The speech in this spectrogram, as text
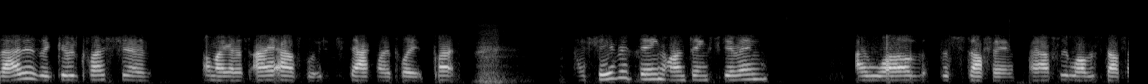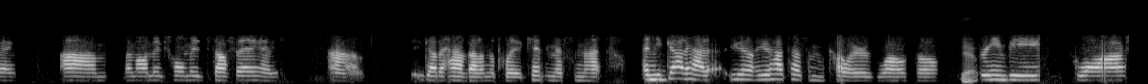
that is a good question. Oh my goodness, I absolutely stack my plate. But my favorite thing on Thanksgiving, I love the stuffing. I absolutely love the stuffing. Um, my mom makes homemade stuffing, and um, you got to have that on the plate. Can't be missing that. And you got to have, you know, you have to have some color as well. So Yeah. green beans, squash,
